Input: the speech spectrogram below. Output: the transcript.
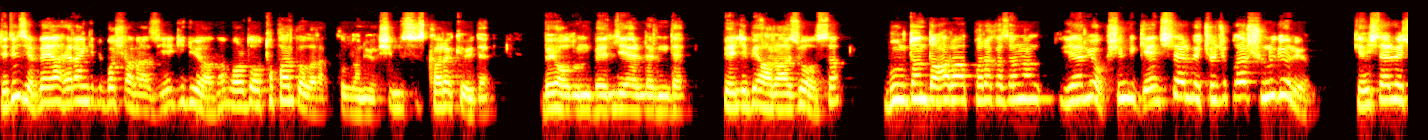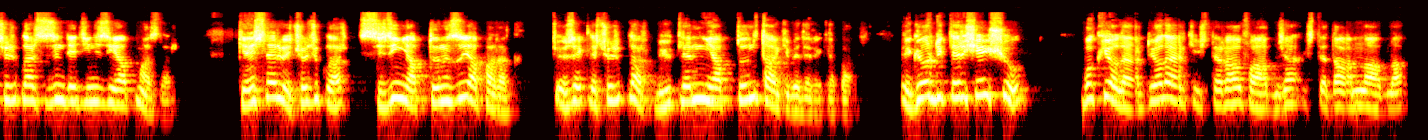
Dediniz ya veya herhangi bir boş araziye gidiyor adam. Orada otopark olarak kullanıyor. Şimdi siz Karaköy'de, Beyoğlu'nun belli yerlerinde belli bir arazi olsa buradan daha rahat para kazanan yer yok. Şimdi gençler ve çocuklar şunu görüyor. Gençler ve çocuklar sizin dediğinizi yapmazlar. Gençler ve çocuklar sizin yaptığınızı yaparak, özellikle çocuklar büyüklerinin yaptığını takip ederek yapar. E gördükleri şey şu, bakıyorlar diyorlar ki işte Rauf amca, işte Damla abla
